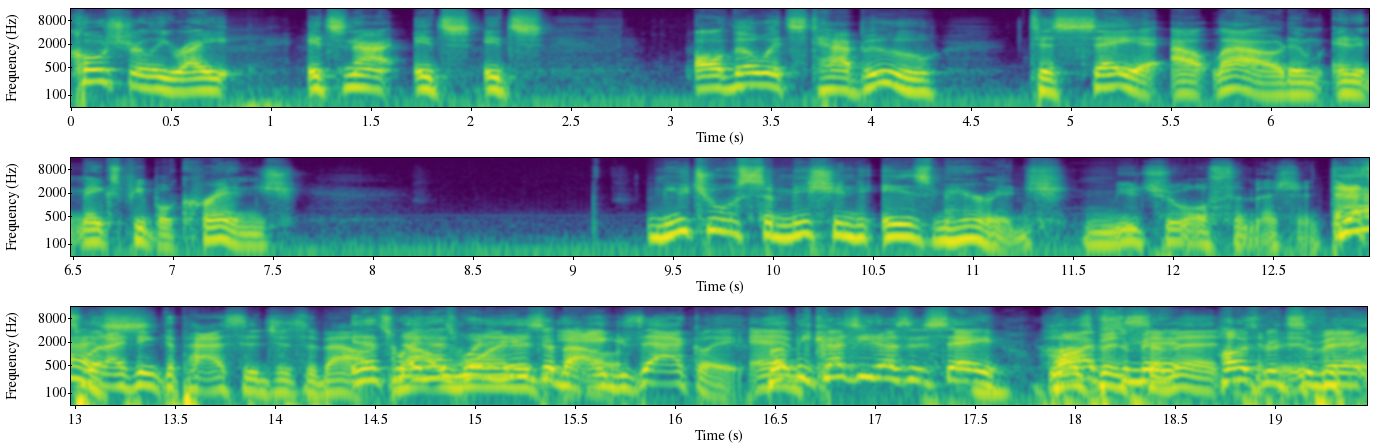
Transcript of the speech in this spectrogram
culturally right. It's not. It's, it's. Although it's taboo to say it out loud, and, and it makes people cringe. Mutual submission is marriage. mutual submission. That's what I think the passage is about. That's what- that's what it is about. Exactly. But because he doesn't say Husband submit, submit." husband submit,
